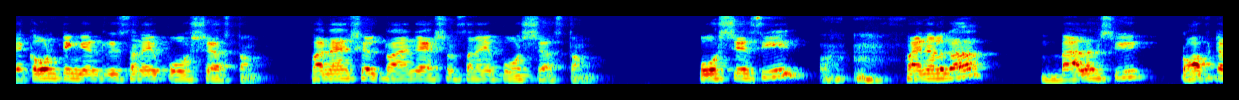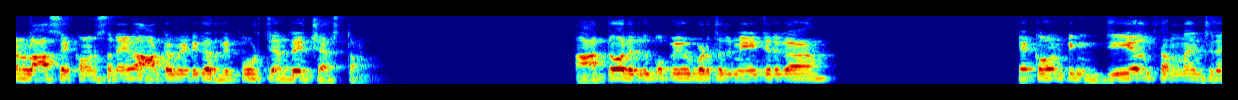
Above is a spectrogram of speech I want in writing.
అకౌంటింగ్ ఎంట్రీస్ అనేవి పోస్ట్ చేస్తాం. ఫైనాన్షియల్ ట్రాన్సాక్షన్స్ అనేవి పోస్ట్ చేస్తాం. పోస్ట్ చేసి ఫైనల్గా balance sheet profit and loss accounts అనేవి ఆటోమేటిక్గా రిపోర్ట్ జనరేట్ చేస్తాం. ఆర్టీఆర్ ఎందుకు ఉపయోగపడుతుంది మేజర్గా? అకౌంటింగ్ జిఎల్ సంబంధించిన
